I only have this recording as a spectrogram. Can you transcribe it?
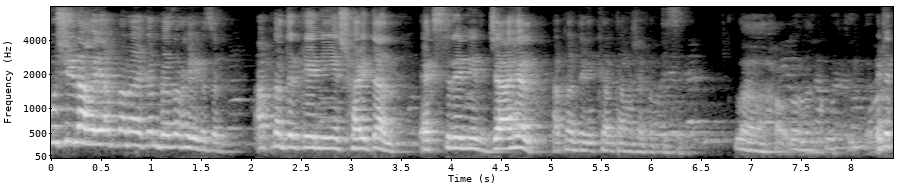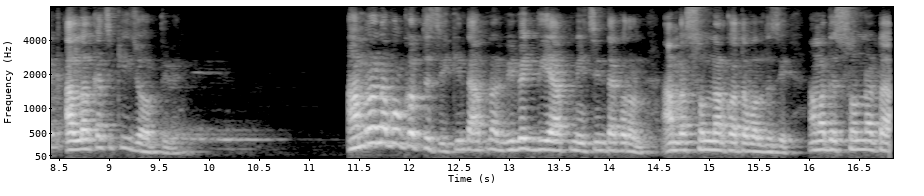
খুশি না হয়ে আপনারা এখন বেজার হয়ে গেছেন। আপনাদেরকে নিয়ে শয়তান এক শ্রেণির জাহেল আপনাদের খেয়াল তামাশা করতেছে। এটা আল্লাহর কাছে কি জবাব দিবে? আমরা না ভুল করতেছি কিন্তু আপনার বিবেক দিয়ে আপনি চিন্তা করুন আমরা সন্ন্যার কথা বলতেছি। আমাদের সন্ন্যাটা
